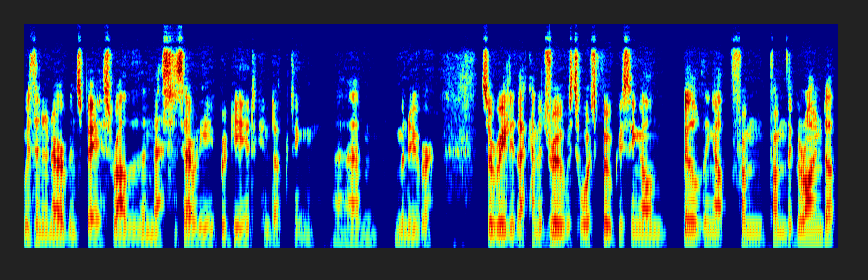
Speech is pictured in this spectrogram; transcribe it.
within an urban space rather than necessarily a brigade conducting um, maneuver. So really, that kind of drove us towards focusing on building up from from the ground up.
